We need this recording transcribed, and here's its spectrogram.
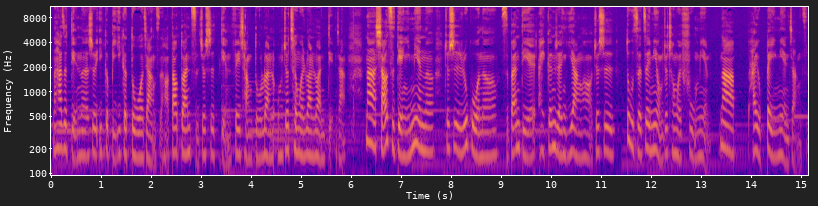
那它的点呢是一个比一个多这样子哈，到端子就是点非常多乱，我们就称为乱乱点这样。那小子点一面呢，就是如果呢紫斑蝶哎跟人一样哈，就是肚子这一面我们就称为负面，那还有背面这样子。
